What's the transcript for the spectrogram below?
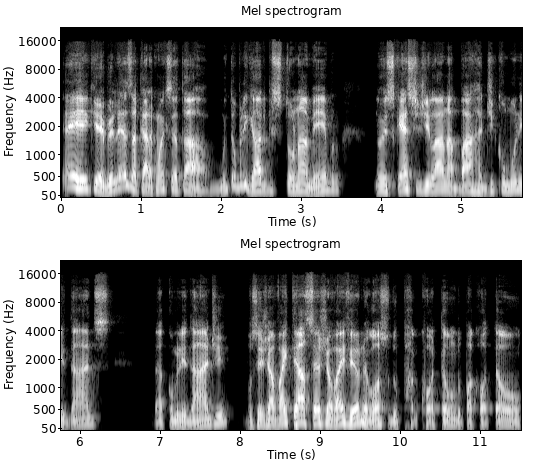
E aí, Henrique, beleza, cara? Como é que você tá? Muito obrigado por se tornar membro. Não esquece de ir lá na barra de comunidades da comunidade. Você já vai ter acesso, já vai ver o negócio do pacotão, do pacotão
